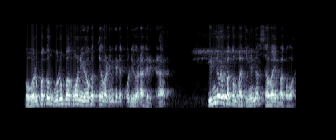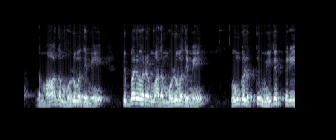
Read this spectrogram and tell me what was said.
இப்போ ஒரு பக்கம் குரு பகவான் யோகத்தை வழங்கிடக்கூடியவராக இருக்கிறார். இன்னொரு பக்கம் பார்த்தீங்கன்னா செவ்வாய் பகவான். இந்த மாதம் முழுவதுமே பிப்ரவரி மாதம் முழுவதுமே உங்களுக்கு மிகப்பெரிய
